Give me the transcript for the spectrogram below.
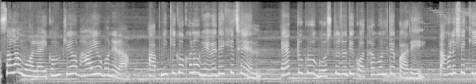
আসসালামু আলাইকুম, প্রিয় ভাই ও বোনেরা। আপনি কি কখনো ভেবে দেখেছেন, এক টুকরো গোস্ত যদি কথা বলতে পারে, তাহলে সে কি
